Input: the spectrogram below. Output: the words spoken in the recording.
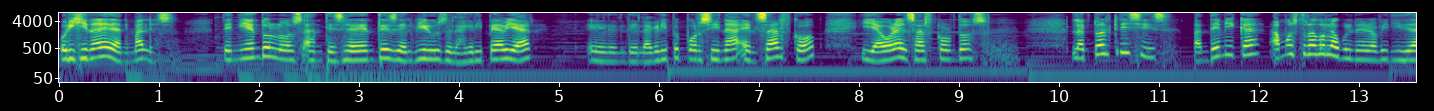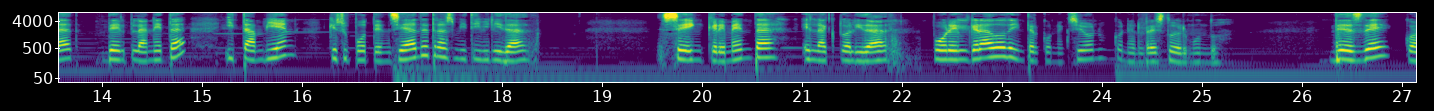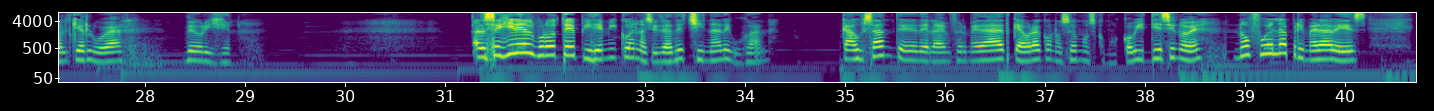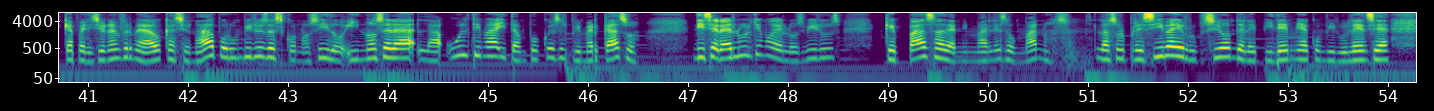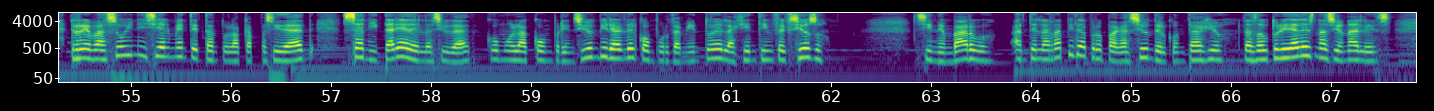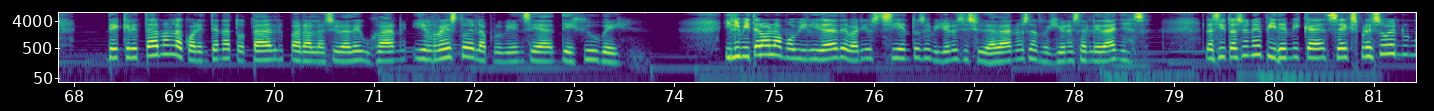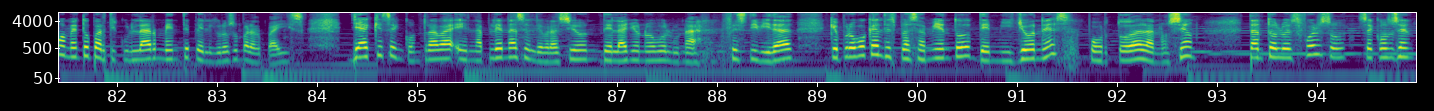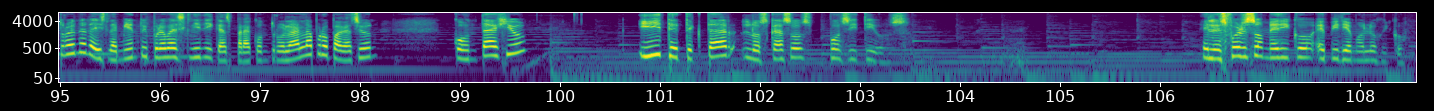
originaria de animales, teniendo los antecedentes del virus de la gripe aviar, el de la gripe porcina, el SARS-CoV y ahora el SARS-CoV-2. La actual crisis pandémica ha mostrado la vulnerabilidad del planeta y también que su potencial de transmitibilidad se incrementa en la actualidad por el grado de interconexión con el resto del mundo, desde cualquier lugar de origen. Al seguir el brote epidémico en la ciudad de China de Wuhan, causante de la enfermedad que ahora conocemos como COVID-19, no fue la primera vez que apareció una enfermedad ocasionada por un virus desconocido y no será la última y tampoco es el primer caso, ni será el último de los virus que pasa de animales a humanos. La sorpresiva irrupción de la epidemia con virulencia rebasó inicialmente tanto la capacidad sanitaria de la ciudad como la comprensión viral del comportamiento del agente infeccioso. Sin embargo, ante la rápida propagación del contagio, las autoridades nacionales decretaron la cuarentena total para la ciudad de Wuhan y el resto de la provincia de Hubei y limitaron la movilidad de varios cientos de millones de ciudadanos en regiones aledañas. La situación epidémica se expresó en un momento particularmente peligroso para el país, ya que se encontraba en la plena celebración del Año Nuevo Lunar, festividad que provoca el desplazamiento de millones por toda la nación. Tanto lo esfuerzo se concentró en el aislamiento y pruebas clínicas para controlar la propagación, contagio y detectar los casos positivos. El esfuerzo médico epidemiológico.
